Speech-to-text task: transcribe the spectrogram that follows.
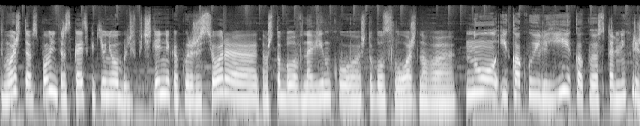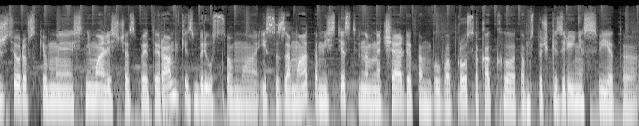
ты можешь да, вспомнить, рассказать, какие у него были впечатления, как у режиссера, там, что было в новинку, что было сложного? Ну, и как у Ильи, и как у остальных режиссеров, с кем мы снимали сейчас в этой рамке с Брюсом э, и с Азаматом, естественно, вначале там был вопрос, а как э, там с точки зрения света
